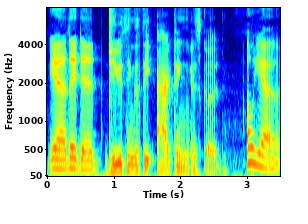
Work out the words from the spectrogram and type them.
Yeah, they did. Do you think that the acting is good? Oh yeah,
